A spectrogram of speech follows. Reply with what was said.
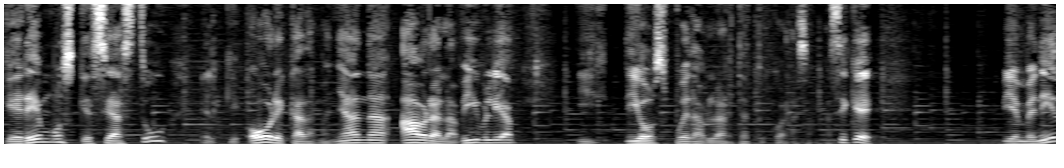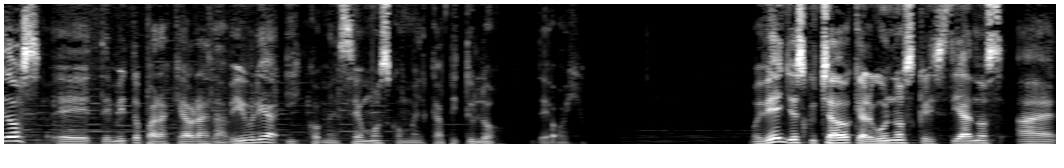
Queremos que seas tú el que ore cada mañana, abra la Biblia y Dios pueda hablarte a tu corazón. Así que, bienvenidos, eh, te invito para que abras la Biblia y comencemos con el capítulo de hoy. Muy bien, yo he escuchado que algunos cristianos ah,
